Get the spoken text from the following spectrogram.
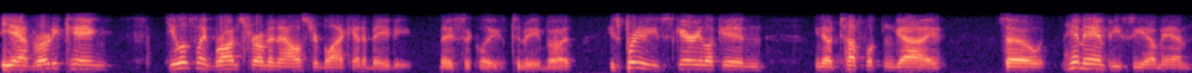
Yeah, Brody King, he looks like Braun Strowman and Aleister Black had a baby, basically, to me. But he's pretty scary looking, you know, tough looking guy. So him and PCO, man,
